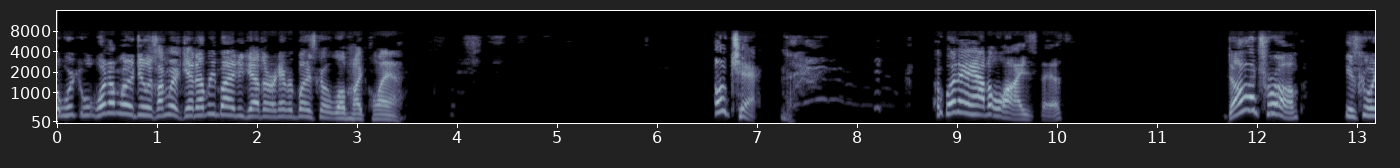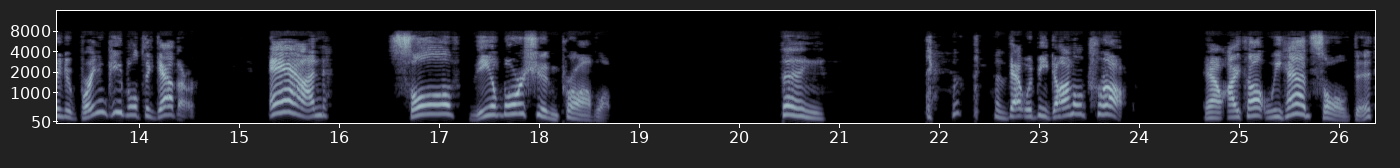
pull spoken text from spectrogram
What what I'm going to do is I'm going to get everybody together and everybody's going to love my plan. Okay. I'm going to analyze this. Donald Trump is going to bring people together and solve the abortion problem. Boom. that would be Donald Trump. Now, I thought we had solved it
